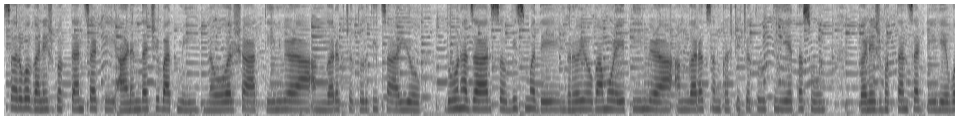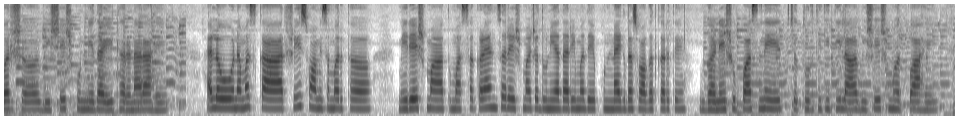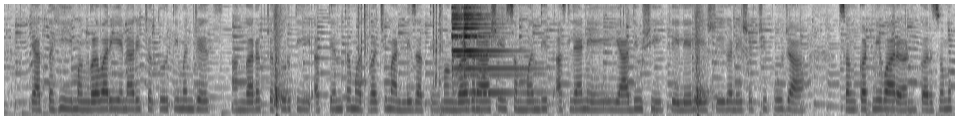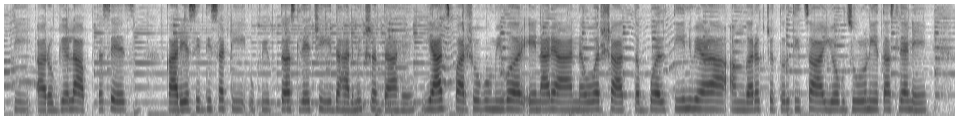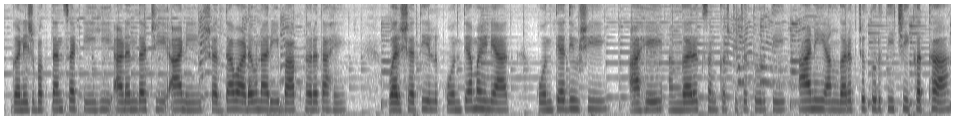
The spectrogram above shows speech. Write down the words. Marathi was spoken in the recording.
सर्व गणेश भक्तांसाठी आनंदाची बातमी. नववर्षात तीन वेळा अंगारक चतुर्थीचा योग. दोन हजार सव्वीसमध्ये ग्रहयोगामुळे तीन वेळा अंगारक संकष्टी चतुर्थी येत असून गणेश भक्तांसाठी हे वर्ष विशेष पुण्यदायी ठरणार आहे. हॅलो नमस्कार. श्री स्वामी समर्थ. मी रेश्मा तुम्हा सगळ्यांचं रेश्माच्या दुनियादारीमध्ये पुन्हा एकदा स्वागत करते. गणेश उपासनेत चतुर्थी तिथीला विशेष महत्त्व आहे. त्यातही मंगळवारी येणारी चतुर्थी म्हणजेच अंगारक चतुर्थी अत्यंत महत्त्वाची मानली जाते. मंगळ ग्रहाशी संबंधित असल्याने या दिवशी केलेले श्री गणेशाची पूजा संकट निवारण कर्जमुक्ती आरोग्य लाभ तसेच कार्यसिद्धीसाठी उपयुक्त असल्याची धार्मिक श्रद्धा आहे. याच पार्श्वभूमीवर येणाऱ्या नववर्षात तब्बल तीन वेळा अंगारक चतुर्थीचा योग जुळून येत असल्याने गणेश भक्तांसाठी ही आनंदाची आणि श्रद्धा वाढवणारी बाब ठरत आहे. वर्षातील कोणत्या महिन्यात कोणत्या दिवशी आहे अंगारक संकष्टी चतुर्थी आणि अंगारक चतुर्थीची कथा?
